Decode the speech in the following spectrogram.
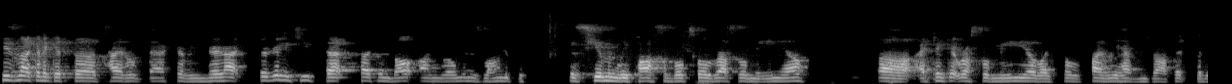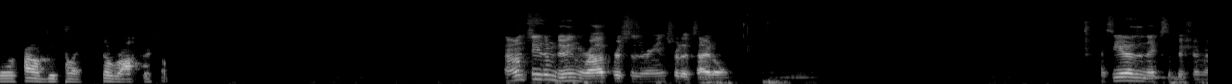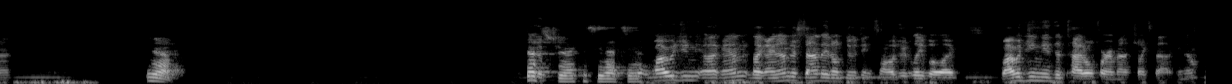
he's not gonna get the title back. I mean, they're not. They're gonna keep that fucking belt on Roman as long as it is humanly possible till WrestleMania. Uh, I think at WrestleMania, like they'll finally have him drop it, but it'll probably be to like The Rock or something. I don't see them doing Rock versus Reigns for the title. I see it as an exhibition match. Yeah. That's true. I can see that too. Why would you like? I, like I understand they don't do things logically, but like, why would you need the title for a match like that? You know.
